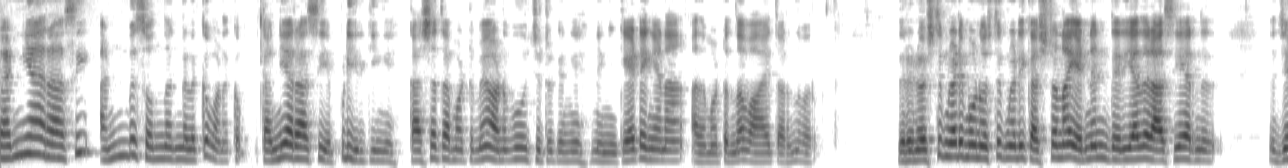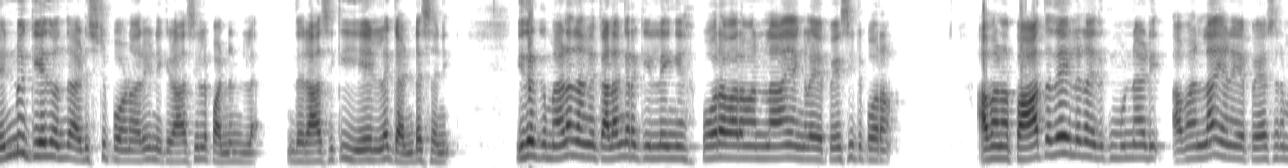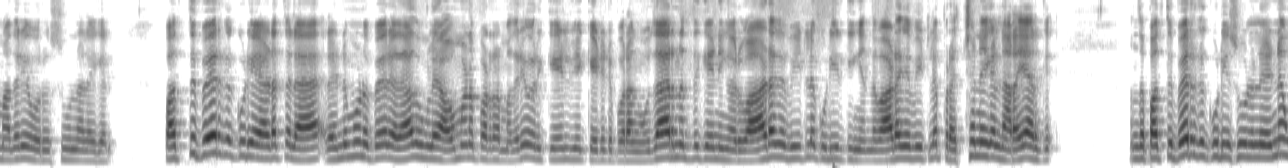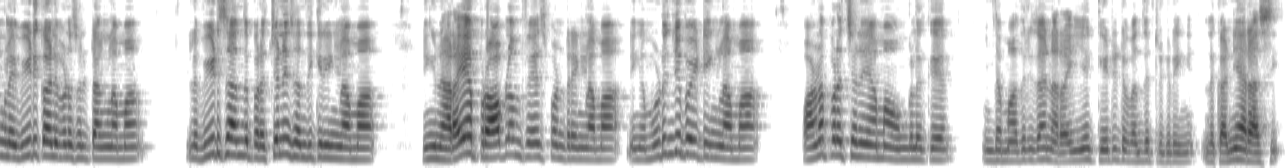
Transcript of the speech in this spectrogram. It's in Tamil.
கன்னியா ராசி அன்பு சொந்தங்களுக்கு வணக்கம். கன்னியா ராசி எப்படி இருக்கீங்க? கஷ்டத்தை மட்டுமே அனுபவிச்சுட்டு இருக்கீங்க நீங்கள் கேட்டீங்கன்னா அது மட்டும்தான் வாயை திறந்து வரும். இது ரெண்டு வருஷத்துக்கு முன்னாடி மூணு வருஷத்துக்கு முன்னாடி கஷ்டம்னா என்னன்னு தெரியாத ராசியாக இருந்தது. இந்த ஜென்ம கேது வந்து அடிச்சுட்டு போனார் இன்றைக்கி ராசியில் பன்னெண்டில். இந்த ராசிக்கு ஏழில் கண்ட சனி. இதற்கு மேலே நாங்கள் கலங்கறக்கு இல்லைங்க. போகிற வரவன்லாம் எங்களை பேசிட்டு போகிறான் அவனை பார்த்ததே இல்லை நான் இதுக்கு முன்னாடி. அவன்லாம் என்னைய பேசுகிற மாதிரி ஒரு சூழ்நிலைகள். பத்து பேர் இருக்கக்கூடிய இடத்துல ரெண்டு மூணு பேர் ஏதாவது உங்களை அவமானப்படுற மாதிரி ஒரு கேள்வியை கேட்டுட்டு போகிறாங்க உதாரணத்துக்கு நீங்கள் ஒரு வாடகை வீட்டில் குடியிருக்கீங்க. அந்த வாடகை வீட்டில் பிரச்சனைகள் நிறையா இருக்குது அந்த பத்து பேர் இருக்கக்கூடிய சூழ்நிலை என்ன உங்களை வீடு காலி பண்ண சொல்லிட்டாங்களாமா? இல்லை வீடு சார்ந்த பிரச்சனை சந்திக்கிறீங்களாமா? நீங்கள் நிறையா ப்ராப்ளம் ஃபேஸ் பண்ணுறீங்களாமா நீங்கள் முடிஞ்சு போயிட்டீங்களாமா? பணப்பிரச்சனையாமா உங்களுக்கு? இந்த மாதிரி தான் நிறைய கேட்டுட்டு வந்துட்டுருக்குறீங்க இந்த கன்னியா ராசி.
